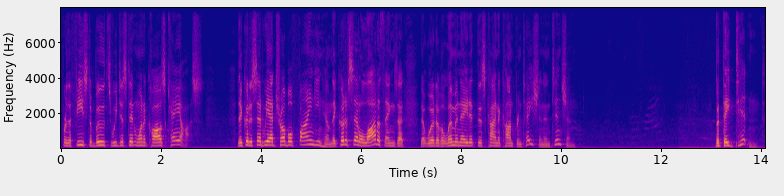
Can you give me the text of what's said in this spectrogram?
for the Feast of Booths, we just didn't want to cause chaos. They could have said we had trouble finding him. They could have said a lot of things that, that would have eliminated this kind of confrontation and tension. But they didn't.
